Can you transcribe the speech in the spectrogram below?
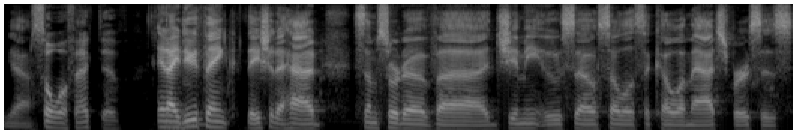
Yeah. so effective And I do Mhm. think they should have had some sort of uh Jimmy Uso Solo Sikoa match versus,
